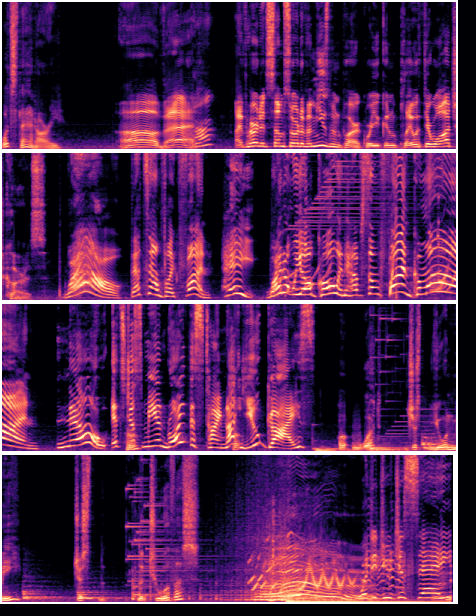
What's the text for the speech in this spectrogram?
What's that, Ari? Ah, that. Huh? I've heard it's some sort of amusement park where you can play with your watch cars. Wow, that sounds like fun. Hey, why don't we all go and have some fun? Come on! No, it's huh? just me and Roy this time, not you guys. Uh, what? Just you and me? Just the, the two of us? Whoa. What did you just say?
